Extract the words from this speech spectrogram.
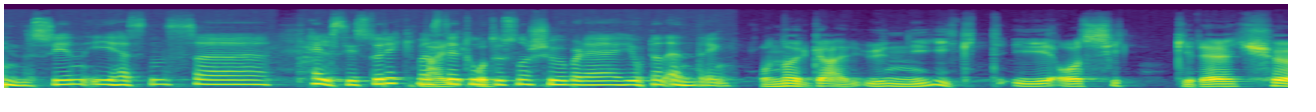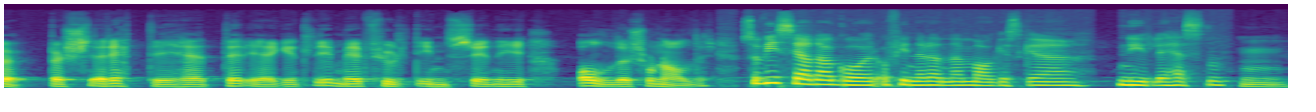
innsyn i hestens uh, helsehistorikk, mens Nei, det i 2007 ble gjort en endring. Og Norge er unikt i å sikre kjøpers rettigheter, egentlig, med fullt innsyn i alle journaler. Så hvis jeg da går og finner denne magiske, nydelige hesten, mm.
